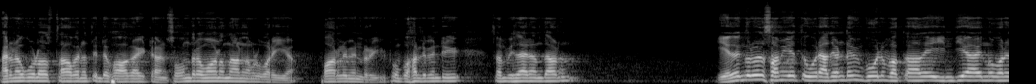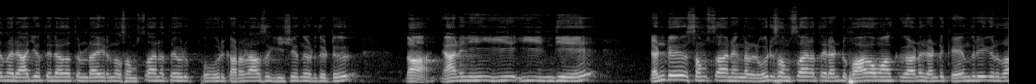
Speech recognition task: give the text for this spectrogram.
ഭരണകൂട സ്ഥാപനത്തിന്റെ ഭാഗമായിട്ടാണ്. സ്വതന്ത്രമാണെന്നാണ് നമ്മൾ പറയുക. പാർലമെന്ററി ഇപ്പം പാർലമെന്ററി സംവിധാനം എന്താണ്? ഏതെങ്കിലും ഒരു സമയത്ത് ഒരു അജണ്ടയും പോലും വെക്കാതെ ഇന്ത്യ എന്ന് പറയുന്ന രാജ്യത്തിന്റെ അകത്തുണ്ടായിരുന്ന സംസ്ഥാനത്തെ ഒരു ഒരു കടലാസ് കീശയിൽ നിന്ന് എടുത്തിട്ട് ദാ ഞാനിനി ഈ ഈ ഇന്ത്യയെ രണ്ട് സംസ്ഥാനങ്ങൾ ഒരു സംസ്ഥാനത്തെ രണ്ട് ഭാഗമാക്കുകയാണ് രണ്ട് കേന്ദ്രീകൃത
